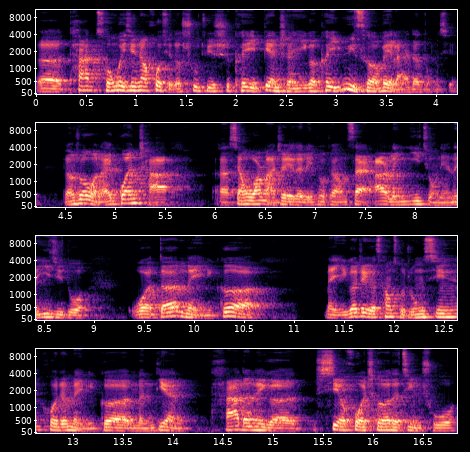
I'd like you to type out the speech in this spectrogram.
呃，它从卫星上获取的数据是可以变成一个可以预测未来的东西。比方说，我来观察，呃，像沃尔玛这一类零售商，在二零一九年的一季度，我的每一个每一个这个仓储中心或者每一个门店，它的那个卸货车的进出，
